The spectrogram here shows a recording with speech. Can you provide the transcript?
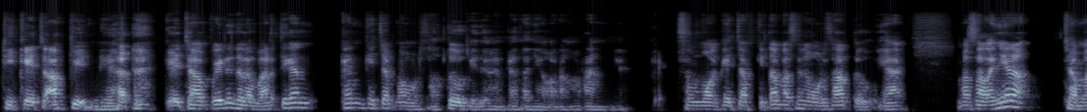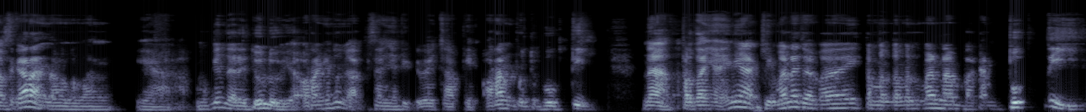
dikecapin ya. Kecap ini dalam arti kan kan kecap nomor satu gitu kan katanya orang-orang ya. Semua kecap kita pasti nomor satu ya. Masalahnya zaman sekarang teman-teman ya mungkin dari dulu ya orang itu nggak bisa jadi kecapin. Orang butuh bukti. Nah pertanyaannya gimana caranya teman-teman menambahkan bukti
